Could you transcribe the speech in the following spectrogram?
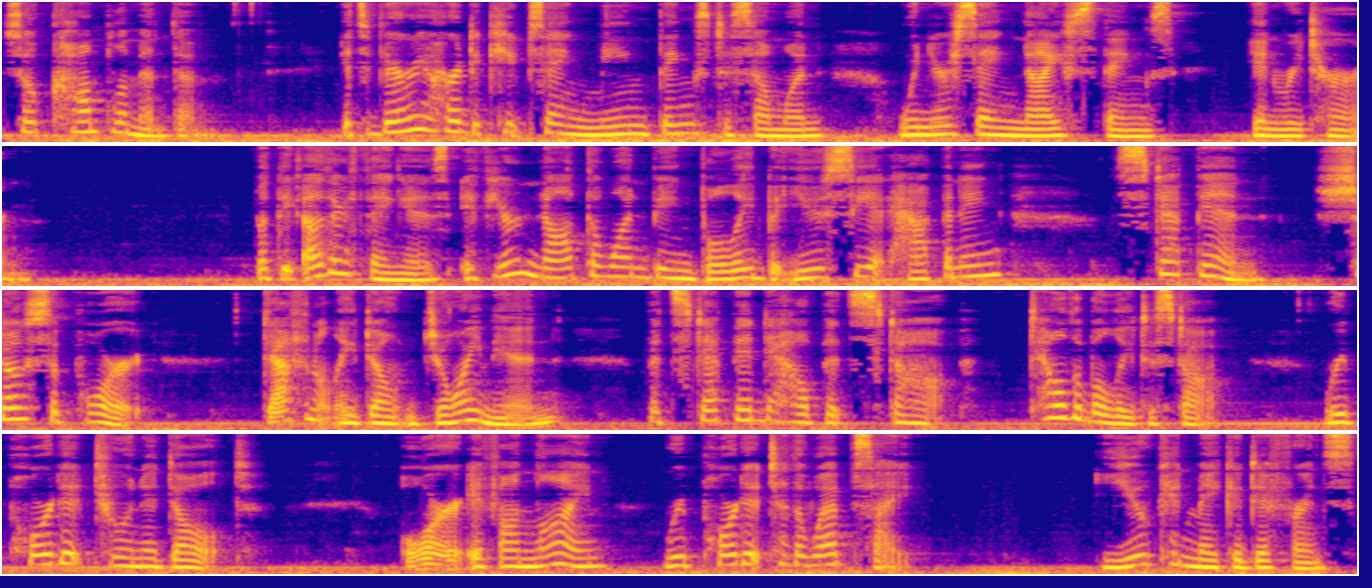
So compliment them. It's very hard to keep saying mean things to someone when you're saying nice things in return. But the other thing is, if you're not the one being bullied, but you see it happening, step in, show support. Definitely don't join in, but step in to help it stop. Tell the bully to stop. Report it to an adult. Or if online, report it to the website. You can make a difference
